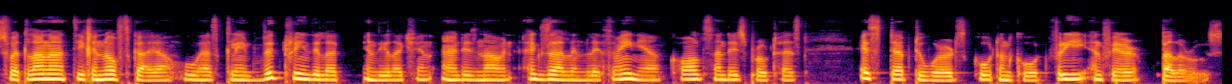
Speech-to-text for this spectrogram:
Svetlana Tikhanovskaya, who has claimed victory in the, in the election and is now in exile in Lithuania, called Sunday's protest a step towards free and fair Belarus.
